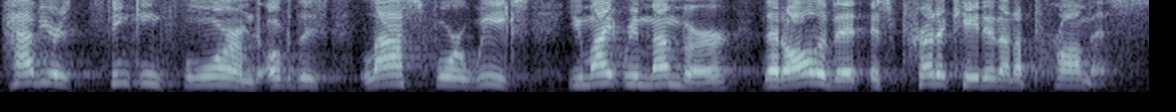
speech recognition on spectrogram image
have your thinking formed over these last four weeks, you might remember that all of it is predicated on a promise.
